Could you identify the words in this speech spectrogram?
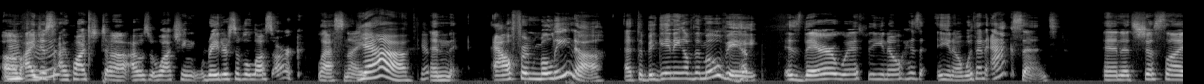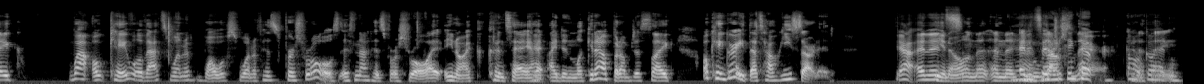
Um, I just I watched uh, I was watching Raiders of the Lost Ark last night. Yeah. and Alfred Molina at the beginning of the movie is there with you know his you know with an accent, and it's just like wow okay well that's one of well, one of his first roles if not his first role. I you know I couldn't say I, I didn't look it up but I'm just like okay great that's how he started Yeah, and it's you know and then and then And it's moved on interesting from that- there Oh, kinda go ahead.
